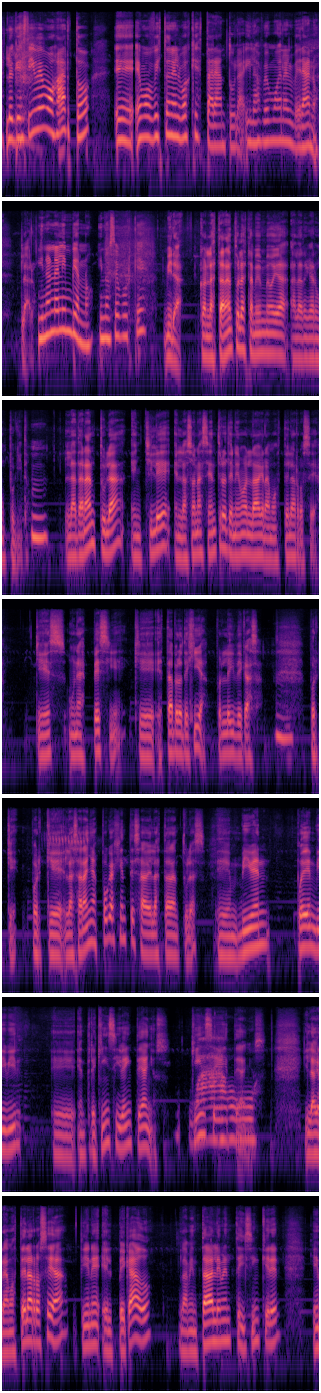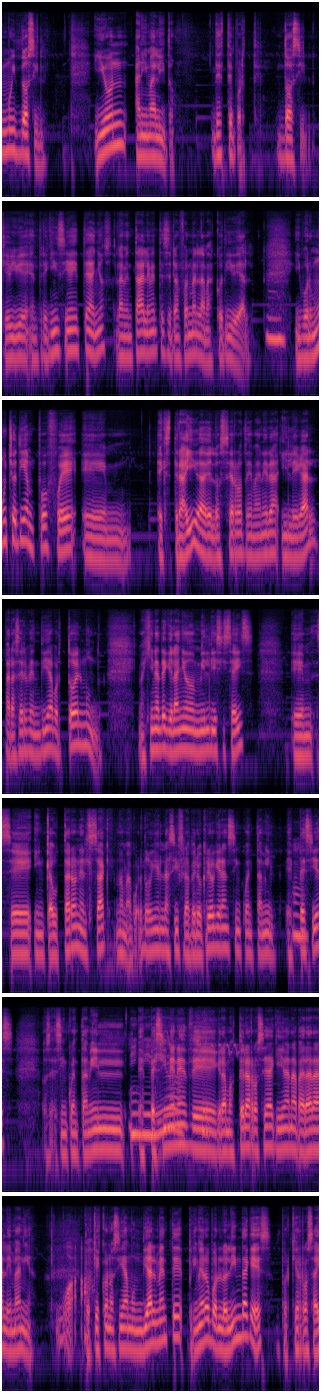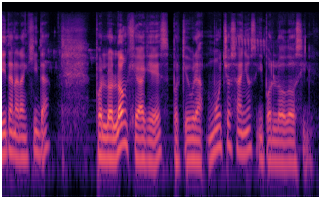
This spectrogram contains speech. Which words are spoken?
Lo que sí vemos harto, eh, hemos visto en el bosque es tarántula y las vemos en el verano Claro. y no en el invierno. Y no sé por qué. Mira, con las tarántulas también me voy a alargar un poquito. Mm, La tarántula, en Chile, en la zona centro, tenemos la Gramostela rosea, que es una especie que está protegida por ley de caza. mm, ¿Por qué? Porque las arañas, poca gente sabe las tarántulas, eh, viven, pueden vivir eh, entre 15 y 20 años. 15 y 20 Guau. años. Y la Gramostela rosea tiene el pecado, lamentablemente y sin querer, es muy dócil. Y un animalito de este porte, dócil, que vive entre 15 y 20 años, lamentablemente se transforma en la mascota ideal. mm, Y por mucho tiempo fue eh, extraída de los cerros de manera ilegal para ser vendida por todo el mundo. Imagínate que el año 2016 eh, se incautaron el SAC, no me acuerdo bien la cifra, pero creo que eran 50.000 especies, o sea, 50.000 Individuos, especímenes de sí. Gramostela rosea que iban a parar a Alemania Porque es conocida mundialmente, primero por lo linda que es, porque es rosadita, naranjita, por lo longeva que es, porque dura muchos años y por lo dócil.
